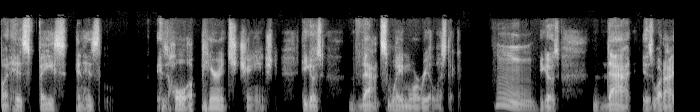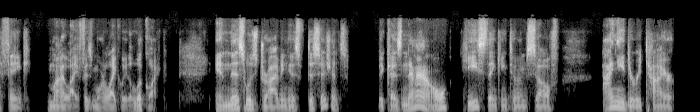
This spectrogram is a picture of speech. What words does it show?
but his face and his his whole appearance changed. He goes, That's way more realistic. Hmm. He goes, That is what I think my life is more likely to look like. And this was driving his decisions because now he's thinking to himself, I need to retire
